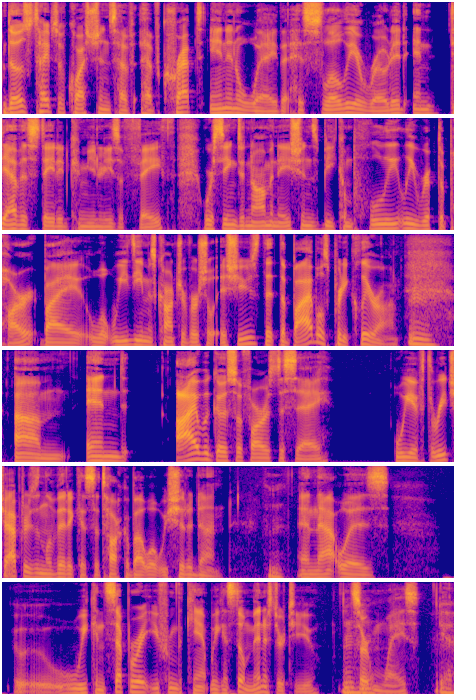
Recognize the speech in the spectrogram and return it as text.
those types of questions have, have crept in in a way that has slowly eroded and devastated communities of faith. We're seeing denominations be completely ripped apart by what we deem as controversial issues that the Bible's pretty clear on. Um, and I would go so far as to say we have three chapters in Leviticus that talk about what we should have done. Hmm. And that was uh, we can separate you from the camp. We can still minister to you in mm-hmm. certain ways. Yeah.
